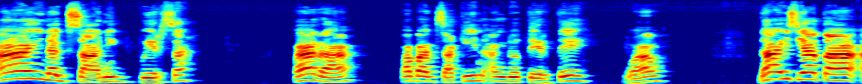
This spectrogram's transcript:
ay nagsanib pwersa para pabagsakin ang Duterte. Wow. Nais yata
